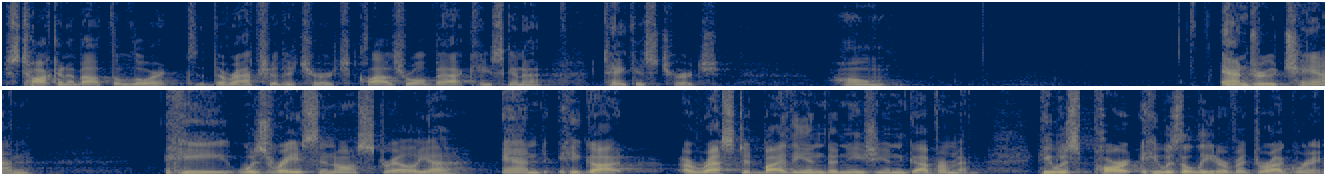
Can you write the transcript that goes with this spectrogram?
He's talking about the Lord, the rapture of the church. Clouds roll back. He's going to take his church home. Andrew Chan, he was raised in Australia and he got arrested by the Indonesian government. He was part he was the leader of a drug ring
